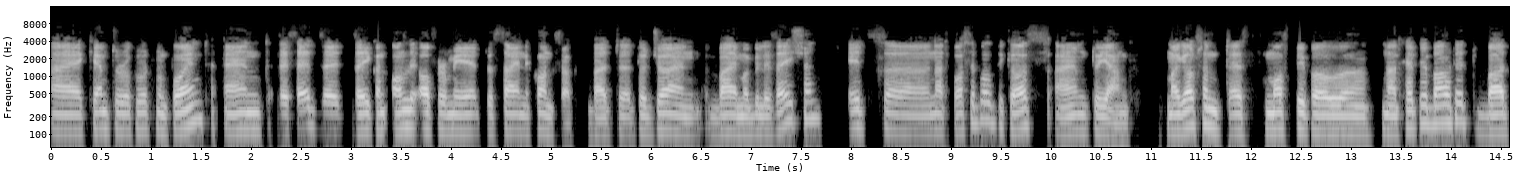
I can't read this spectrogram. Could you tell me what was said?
I came to recruitment point and they said that they can only offer me to sign a contract, but uh, to join by mobilization, it's uh, not possible because I'm too young. My girlfriend, as most people, uh, not happy about it, but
